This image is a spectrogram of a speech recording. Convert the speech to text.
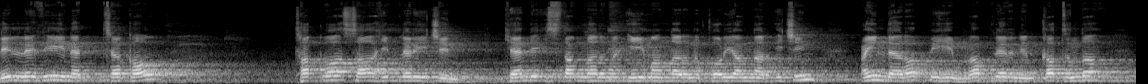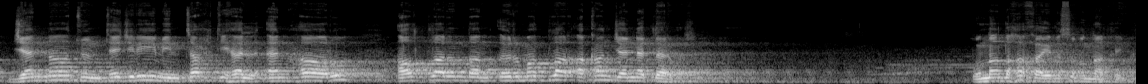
Lillezine tekav takva sahipleri için kendi İslamlarını, imanlarını koruyanlar için inde Rabbihim Rablerinin katında cennatun tecrimin tahtihel enharu altlarından ırmaklar akan cennetler var. Bundan daha hayırlısı bunlar kıymet.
